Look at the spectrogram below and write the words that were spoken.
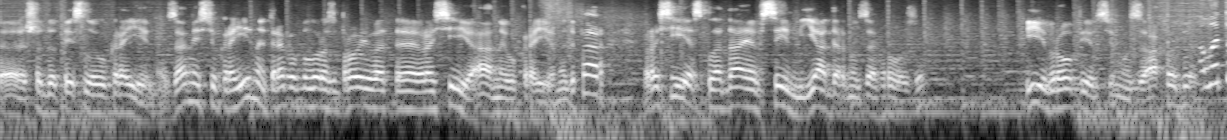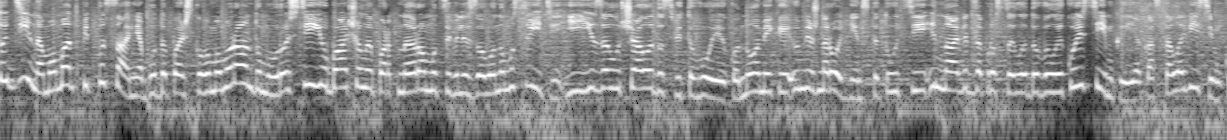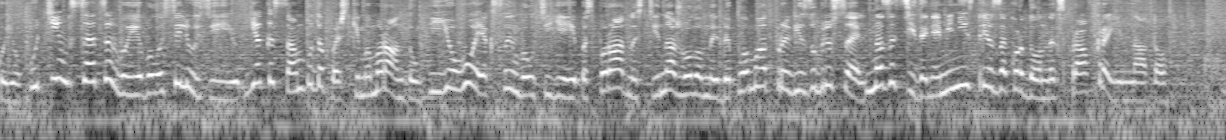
е, що дотисли Україну. Замість України треба було роззброювати Росію, а не Україну. Тепер Росія складає всім ядерну загрозу і Європі, і всьому заходу. Але тоді, на момент підписання Будапештського меморандуму, Росію бачили партнером у цивілізованому світі. Її залучали до світової економіки, у міжнародні інституції і навіть запросили до Великої сімки, яка стала вісімкою. Утім, все це виявилось ілюзією, як і сам Будапештський меморандум. І його, як символ тієї безпорадності, наш головний дипломат привіз у Брюссель на засідання міністрів закордонних справ країн НАТО.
